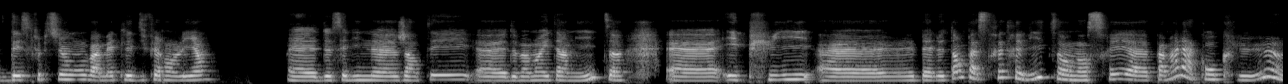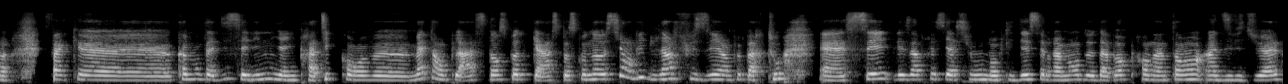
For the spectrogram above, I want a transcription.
description, on va mettre les différents liens euh, de Céline Janté, euh, de Maman est un mythe. Euh, et puis, ben, le temps passe très très vite. On en serait pas mal à conclure. Fait que, comme on t'a dit, Céline, il y a une pratique qu'on veut mettre en place dans ce podcast parce qu'on a aussi envie de l'infuser un peu partout. c'est les appréciations. Donc, l'idée, c'est vraiment de d'abord prendre un temps individuel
